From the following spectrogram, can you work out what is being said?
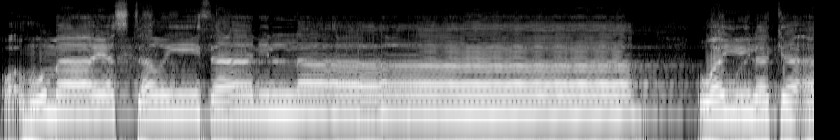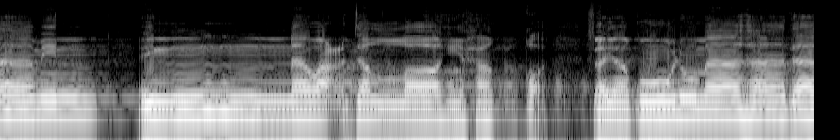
وهما يستغيثان الله ويلك امن ان وعد الله حق فيقول ما هذا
